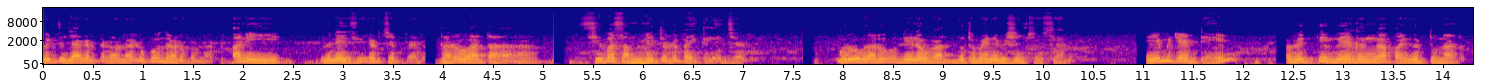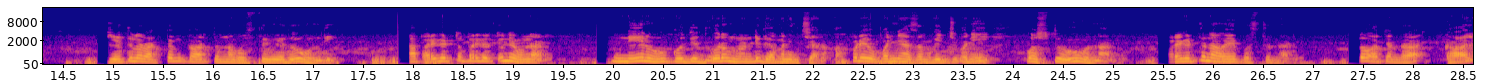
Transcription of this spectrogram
వీటితో జాగ్రత్తగా ఉండాలని కొందరు అనుకున్నారు. అని వినయశీలుడు చెప్పాడు. తరువాత శివ సంహితుడు పైకి లేచాడు. గురువుగారు నేను ఒక అద్భుతమైన విషయం చూశాను. ఏమిటంటే ఒక వ్యక్తి వేగంగా పరిగెడుతున్నాడు. చేతిలో రక్తం కారుతున్న వస్తువు ఏదో ఉంది. ఆ పరిగెడుతూ పరిగెడుతూనే ఉన్నాడు. నేను కొద్ది దూరం నుండి గమనించాను. అప్పుడే ఉపన్యాసం ముగించుకొని వస్తూ ఉన్నాను. పరిగెడుతూ నా వైపు వస్తున్నాడు. సో అతను రా కాల్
